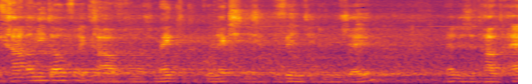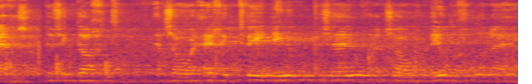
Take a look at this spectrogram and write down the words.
Ik ga daar niet over, ik ga over een gemeentelijke collectie die zich bevindt in een museum. dus het houdt ergens. Dus ik dacht, er zouden eigenlijk twee dingen moeten zijn. Er zou een beeldengalerij,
